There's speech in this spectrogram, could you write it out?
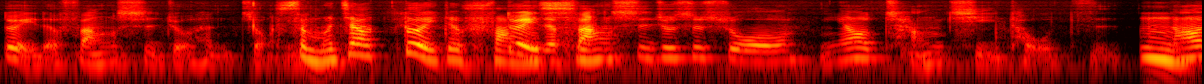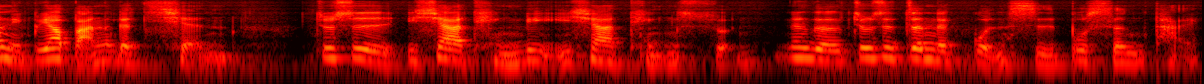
对的方式就很重要。什么叫对的方式？对的方式就是说，你要长期投资，嗯然后你不要把那个钱就是一下停利，一下停损，那个就是真的滚石不生苔。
